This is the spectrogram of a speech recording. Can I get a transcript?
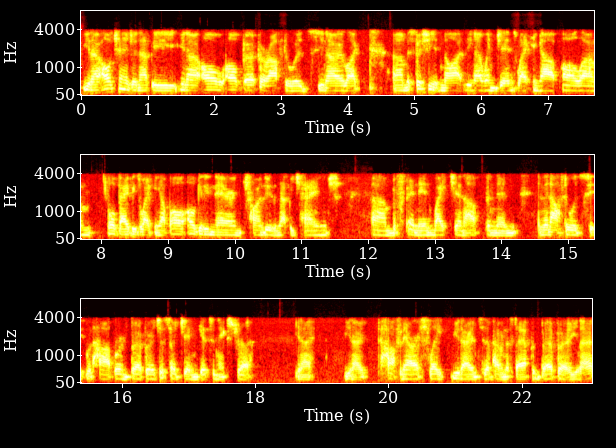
you know, I'll change a nappy. You know, I'll I'll burp her afterwards. You know, like. Um, especially at night, you know, when Jen's waking up, I'll um, or baby's waking up, I'll, I'll get in there and try and do the nappy change um, and then wake Jen up, and then and then afterwards sit with Harper and burp her, just so Jen gets an extra, you know, you know, half an hour of sleep, you know, instead of having to stay up and burp her, you know.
